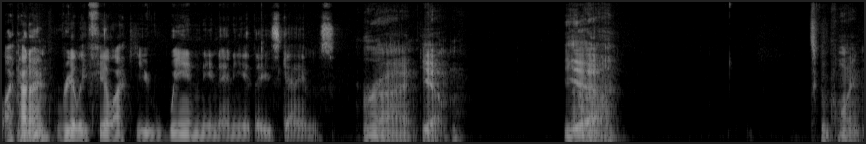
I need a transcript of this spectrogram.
Like, I Mhm. don't really feel like you win in any of these games. Right. Yeah. Yeah. Uh, That's a good point.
